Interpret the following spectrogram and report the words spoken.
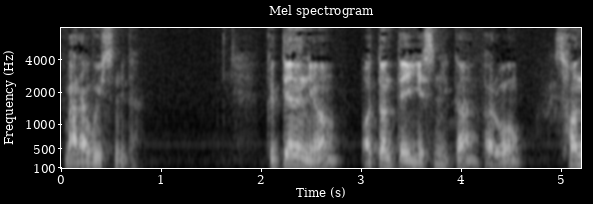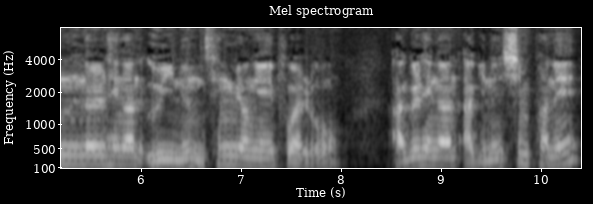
말하고 있습니다. 그때는요, 어떤 때이겠습니까? 바로 선을 행한 의인은 생명의 부활로 악을 행한 악인은 심판의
